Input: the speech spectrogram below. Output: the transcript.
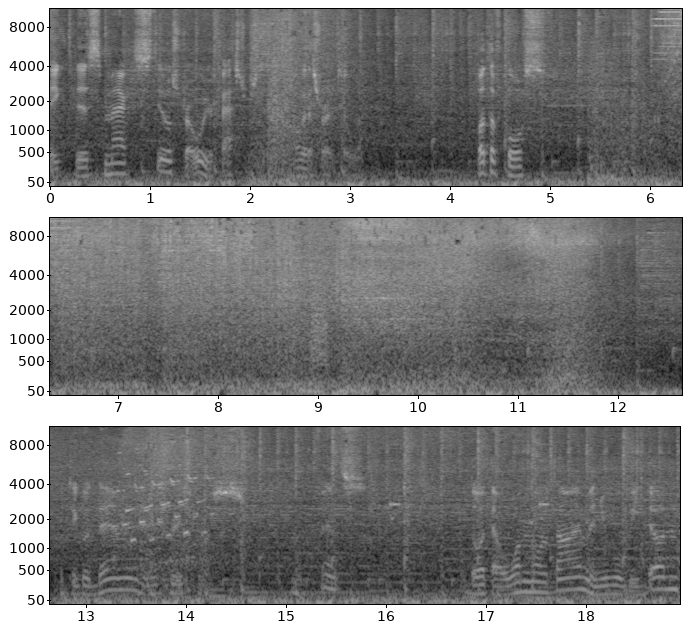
Take this max steel strike. Oh, you're faster still. Oh, that's right, Tilda. But of course, Pretty good damage, increase defense. Do it that one more time and you will be done.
